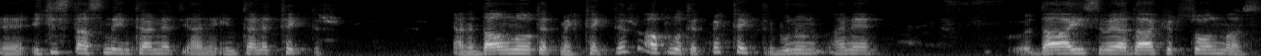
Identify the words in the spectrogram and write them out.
E, ikisi de aslında internet yani internet tektir. Yani download etmek tektir, upload etmek tektir. Bunun hani daha iyisi veya daha kötüsü olmaz.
